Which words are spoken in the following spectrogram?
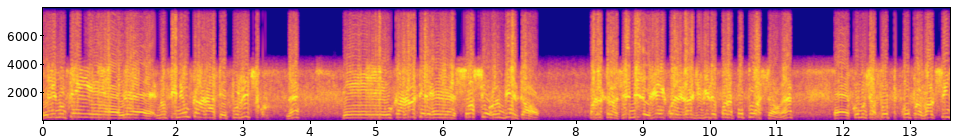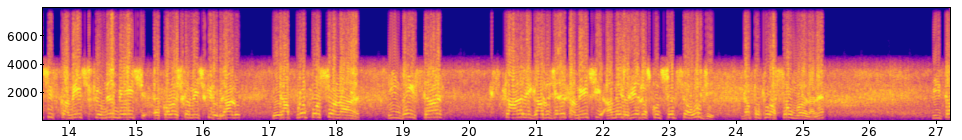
Ele não tem, é, ele é, não tem nenhum caráter político, né? E o caráter é socioambiental, para trazer melhoria e qualidade de vida para a população, né? É, como já foi comprovado cientificamente que o meio ambiente ecologicamente equilibrado irá proporcionar em bem-estar estará ligado diretamente à melhoria das condições de saúde da população humana, né? Então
